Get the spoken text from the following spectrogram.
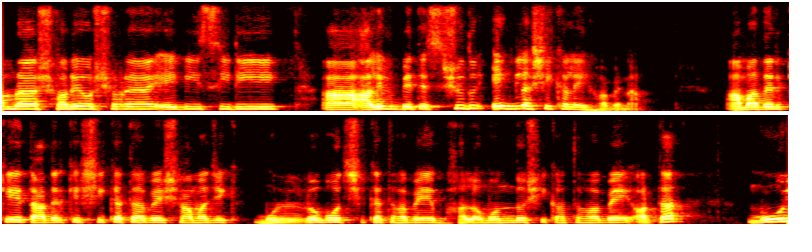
আমরা স্বরে ও স্বরে এ বি সি ডি আলিফ, বেতে শুধু এগুলা শিখালেই হবে না। আমাদেরকে, তাদেরকে শিখাতে হবে সামাজিক মূল্যবোধ শিখাতে হবে, ভালো মন্দ শিখাতে হবে, অর্থাৎ মূল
